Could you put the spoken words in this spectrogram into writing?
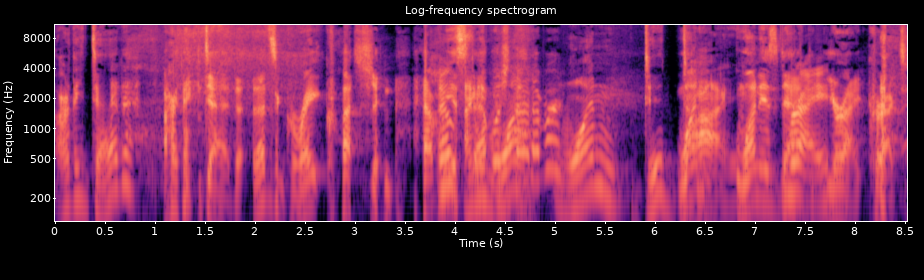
Are they dead? Are they dead? That's a great question. Have we Oh, I mean, established one, that ever? one did One, die. one is dead. Right. You're right. Correct.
